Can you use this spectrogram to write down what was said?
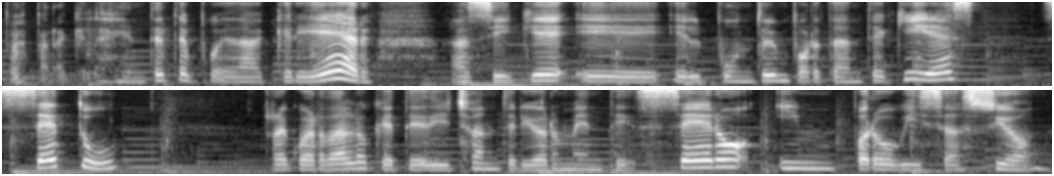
pues para que la gente te pueda creer. Así que eh, el punto importante aquí es, sé tú, Recuerda lo que te he dicho anteriormente, cero improvisación.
